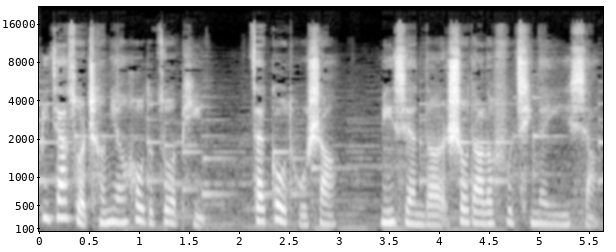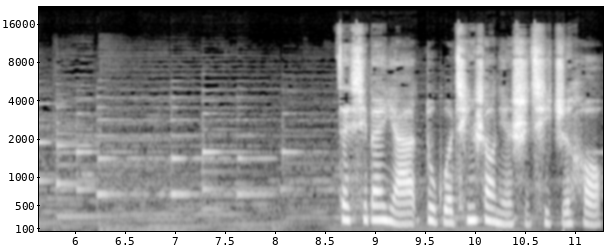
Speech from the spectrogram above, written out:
毕加索成年后的作品，在构图上明显的受到了父亲的影响。在西班牙度过青少年时期之后。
